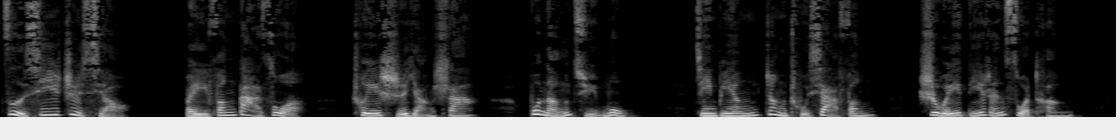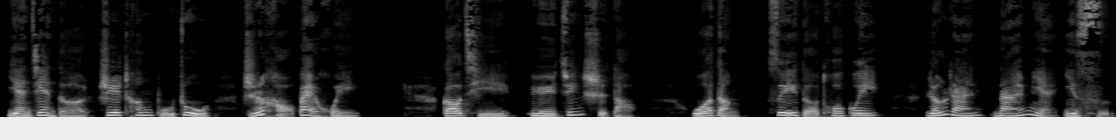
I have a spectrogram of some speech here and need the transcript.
自西至晓，北风大作。吹石扬沙，不能举目。金兵正处下风，是为敌人所乘。眼见得支撑不住，只好败回。高齐与军士道：“我等虽得脱归，仍然难免一死，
